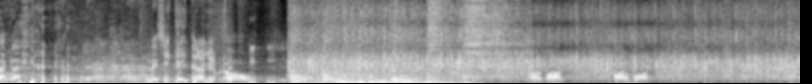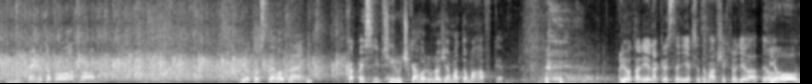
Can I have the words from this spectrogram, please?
Takhle. Neříkejte nade se. mnou. All board. Tak něco pro vás mám. Jo, to jste hodný. Kapesní příručka hodu nožem a tomahavkem. Jo, tady je nakreslení, jak se to má všechno dělat. Jo. Jo,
